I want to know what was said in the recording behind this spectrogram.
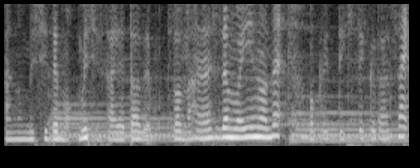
あの虫でも無視されたでもどんな話でもいいので送ってきてください。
